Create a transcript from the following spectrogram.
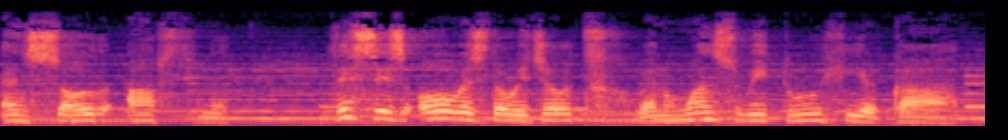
and so obstinate? This is always the result when once we do hear God.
